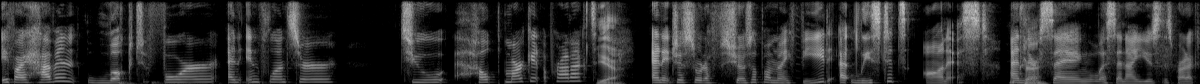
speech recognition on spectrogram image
if I haven't looked for an influencer to help market a product, Yeah. and it just sort of shows up on my feed, at least it's honest. And Okay. they're saying, listen, I use this product.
